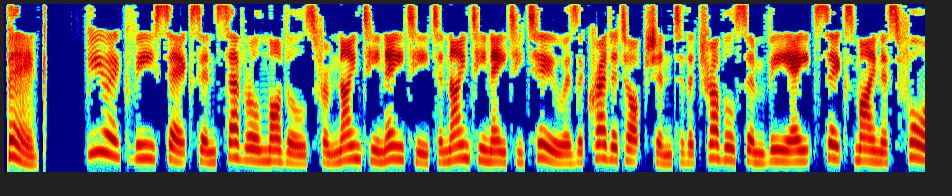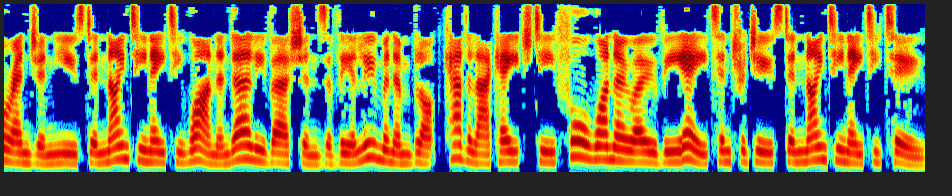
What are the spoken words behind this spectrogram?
Big Buick V6 in several models from 1980 to 1982 as a credit option to the troublesome V8 6-4 engine used in 1981 and early versions of the aluminum block Cadillac HT4100 V8 introduced in 1982.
